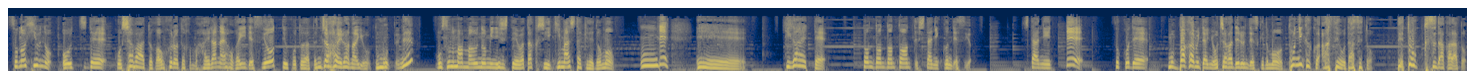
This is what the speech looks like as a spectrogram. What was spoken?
その日のお家で、こう、シャワーとかお風呂とかも入らない方がいいですよっていうことだったんじゃあ入らないよと思ってね。もうそのまんま鵜呑みにして私行きましたけれども。んで、えー、着替えて、トントントントンって下に行くんですよ。下に行って、そこで、もうバカみたいにお茶が出るんですけども、とにかく汗を出せと。デトックスだからと。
